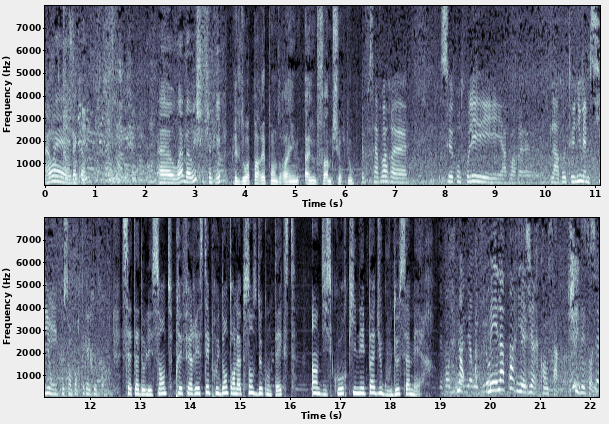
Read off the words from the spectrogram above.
Ah ouais, d'accord. Euh, ouais, bah oui, je suis choquée. Il ne doit pas répondre à une, à une femme surtout. Il faut savoir euh, se contrôler et avoir euh, de la retenue, même si on peut s'emporter quelquefois. Cette adolescente préfère rester prudente en l'absence de contexte, un discours qui n'est pas du goût de sa mère. Non, mais elle n'a pas réagi comme ça. Je suis désolée.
